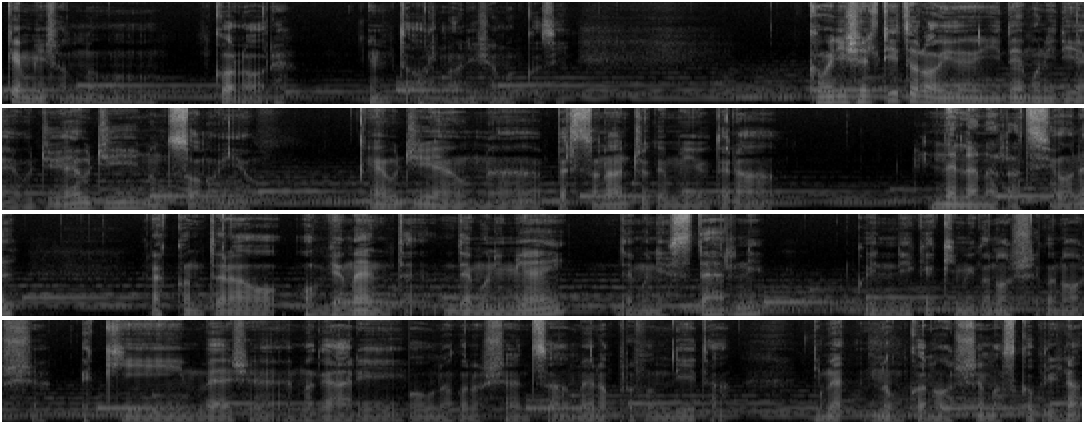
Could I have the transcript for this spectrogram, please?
che mi fanno colore intorno, diciamo così. Come dice il titolo, i, demoni di Eugi. Eugi non sono io. Eugi è un personaggio che mi aiuterà nella narrazione racconterò ovviamente demoni miei, demoni esterni, quindi che chi mi conosce conosce e chi invece magari ha una conoscenza meno approfondita di me non conosce ma scoprirà.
